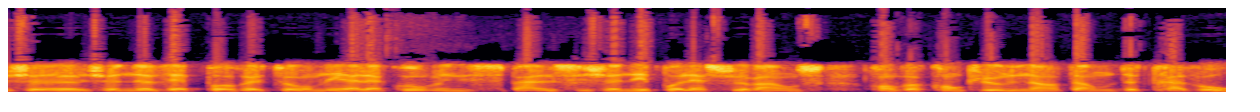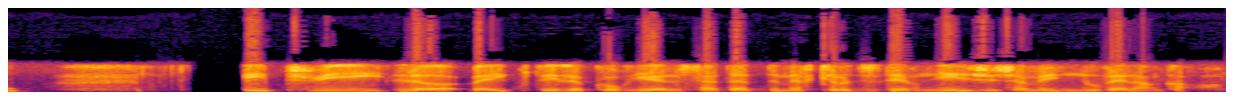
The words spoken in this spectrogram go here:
je, je ne vais pas retourner à la cour municipale si je n'ai pas l'assurance qu'on va conclure une entente de travaux. Et puis là, ben écoutez, le courriel, ça date de mercredi dernier. J'ai jamais eu de nouvelles encore.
